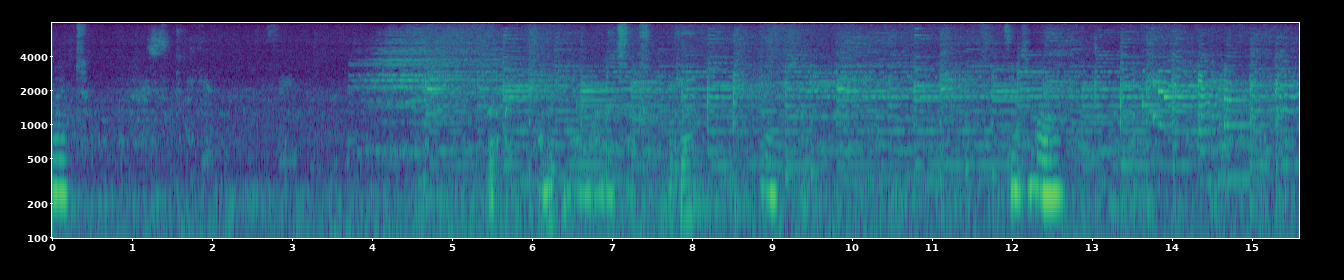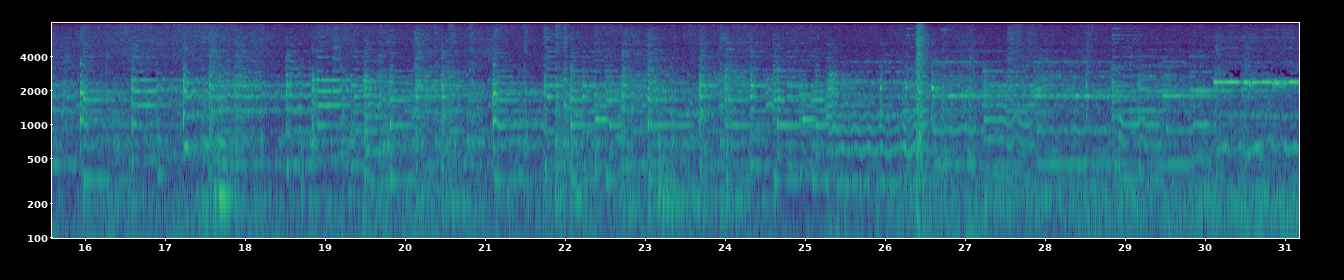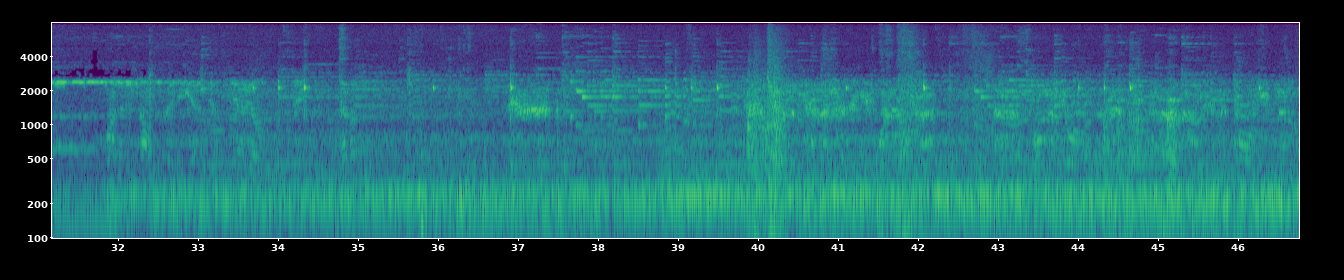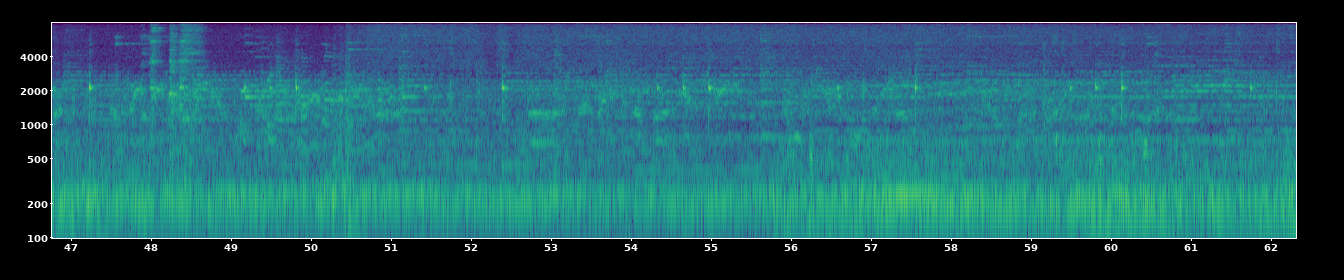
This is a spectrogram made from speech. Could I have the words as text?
Right. Look, I'm looking my red stuff. Okay? Right. See you tomorrow.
